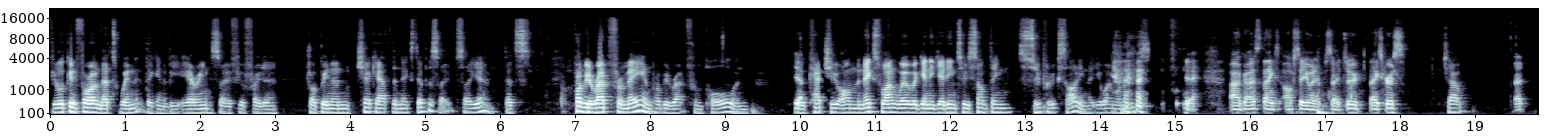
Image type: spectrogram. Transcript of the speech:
if you're looking for them, that's when they're going to be airing. So feel free to drop in and check out the next episode. So yeah, that's probably a wrap from me and probably a wrap from Paul. And yep. we'll catch you on the next one where we're going to get into something super exciting that you won't want to miss. yeah. All right, guys. Thanks. I'll see you in episode two. Thanks, Chris. Ciao.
